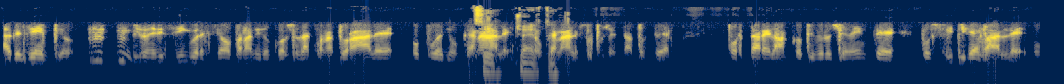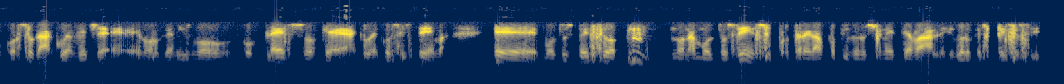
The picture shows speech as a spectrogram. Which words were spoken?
Ad esempio, bisogna distinguere se stiamo parlando di un corso d'acqua naturale oppure di un canale. Sì, certo. Un canale è stato progettato per portare l'acqua più velocemente possibile a valle. Un corso d'acqua invece è un organismo complesso che è anche un ecosistema e molto spesso non ha molto senso portare l'acqua più velocemente a valle, che è quello che spesso si,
